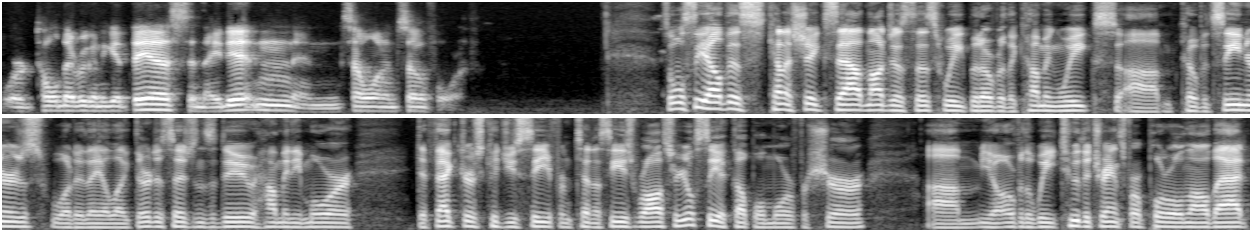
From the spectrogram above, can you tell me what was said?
were told they were going to get this and they didn't, and so on and so forth. So we'll see how this kind of shakes out, not just this week, but over the coming weeks. Um, COVID seniors, what do they like their decisions to do? How many more defectors could you see from Tennessee's roster? You'll see a couple more for sure. Um, you know, over the week to the transfer portal and all that.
